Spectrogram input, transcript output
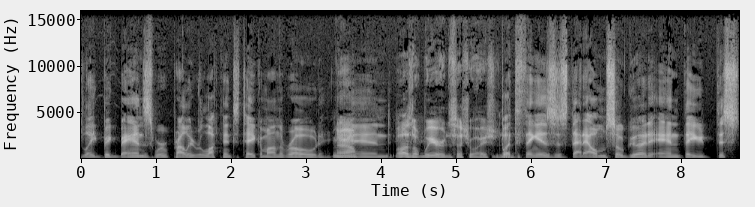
like big bands were probably reluctant to take them on the road. Yeah. And Well, it was a weird situation. but the thing is, is that album's so good, and they this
